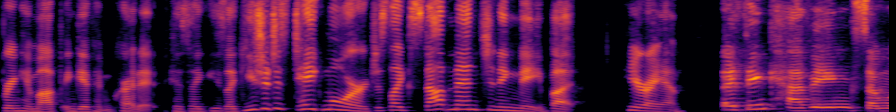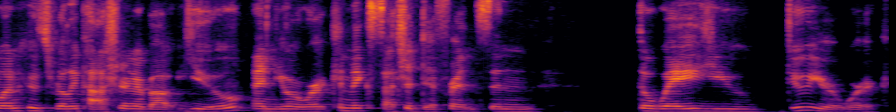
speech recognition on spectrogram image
bring him up and give him credit because like he's like, you should just take more, just like stop mentioning me. But here I am. I think having someone who's really passionate about you and your work can make such a difference in the way you do your work.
